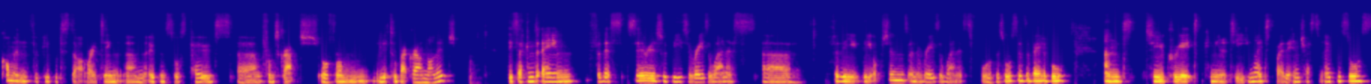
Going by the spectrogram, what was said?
common for people to start writing um, open source codes uh, from scratch or from little background knowledge. The second aim for this series would be to raise awareness uh, for the, the options and raise awareness for resources available and to create a community united by the interest in open source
